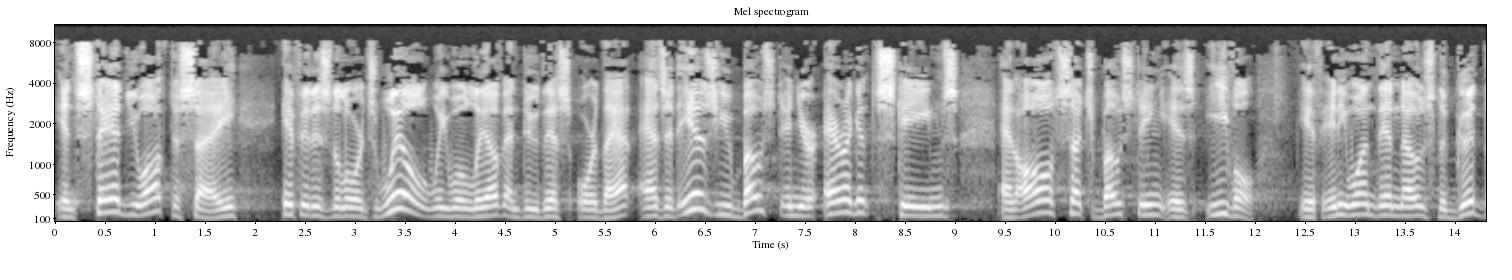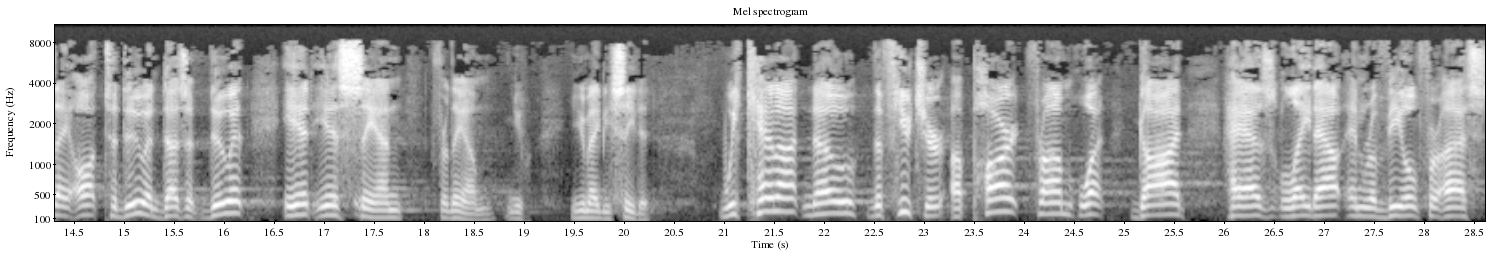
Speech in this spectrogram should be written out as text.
Instead, you ought to say, if it is the Lord's will, we will live and do this or that. As it is, you boast in your arrogant schemes, and all such boasting is evil. If anyone then knows the good they ought to do and doesn't do it, it is sin for them. You, you may be seated. We cannot know the future apart from what God has laid out and revealed for us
